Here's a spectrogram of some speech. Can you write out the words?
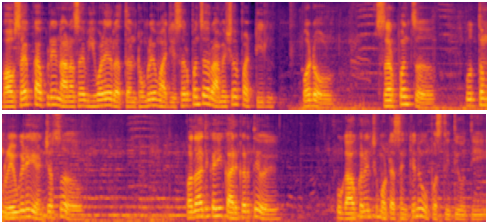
भाऊसाहेब काकडे नानासाहेब हिवाळे रतन ठोंबळे माजी सरपंच रामेश्वर पाटील पडोळ सरपंच उत्तम रेवगडे यांच्यासह पदाधिकारी कार्यकर्ते व गावकऱ्यांची मोठ्या संख्येने उपस्थिती होती.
